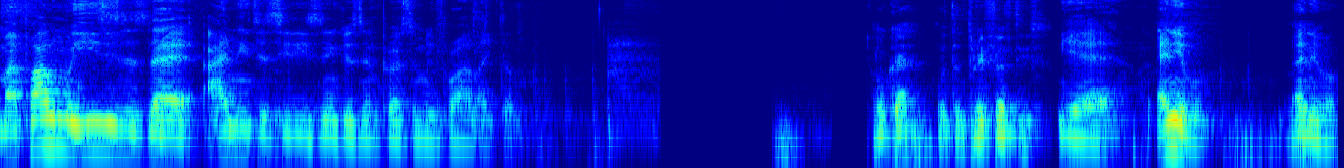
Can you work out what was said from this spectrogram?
My problem with Yeezys is that I need to see these sneakers in person before I like them. Okay, with the 350s. Yeah, any of them, any of them.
